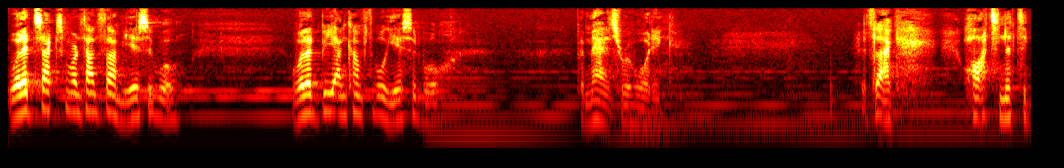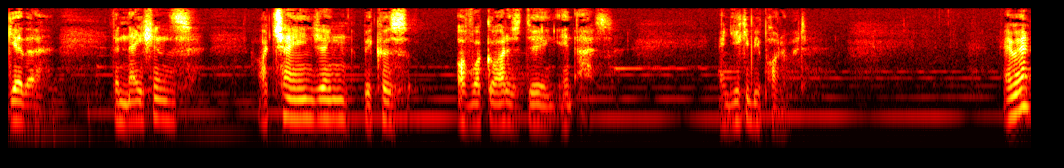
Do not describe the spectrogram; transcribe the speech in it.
Will it suck from time to time? Yes, it will. Will it be uncomfortable? Yes, it will. But man, it's rewarding. It's like hearts knit together. The nations are changing because of what God is doing in us. And you can be part of it. Amen?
